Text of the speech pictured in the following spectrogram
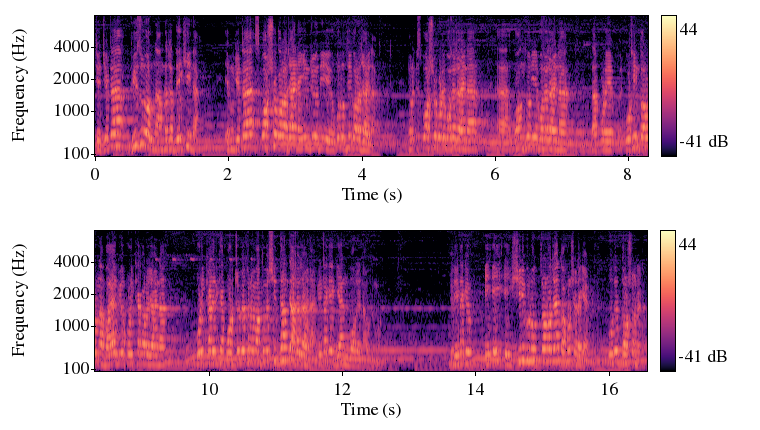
যে যেটা ভিজুয়াল না, আমরা যা দেখি না, এবং যেটা স্পর্শ করা যায় না, ইন্দ্রিয় দিয়ে, উপলব্ধি করা যায় না। মানে স্পর্শ করে বোঝা যায় না গন্ধ নিয়ে বোঝা যায় না, তারপরে কঠিন তরল না, বায়বীয় পরীক্ষা করা যায় না, পরীক্ষা নিরীক্ষা পর্যবেক্ষণের মাধ্যমে সিদ্ধান্তে আসা যায় না, এটাকে জ্ঞান বলে না ওদের মধ্যে যদি এটাকে এই এই সিঁড়িগুলো উত্তরানো যায়, তখন সেটা জ্ঞান, ওদের দর্শন এটা।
